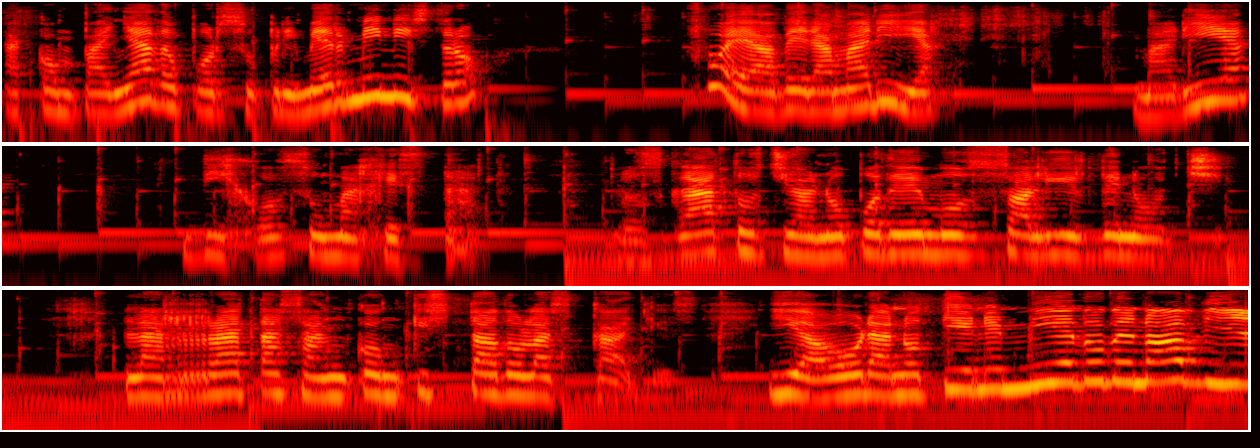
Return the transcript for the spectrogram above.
acompañado por su primer ministro, fue a ver a María. María, dijo su majestad, los gatos ya no podemos salir de noche. Las ratas han conquistado las calles y ahora no tienen miedo de nadie.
